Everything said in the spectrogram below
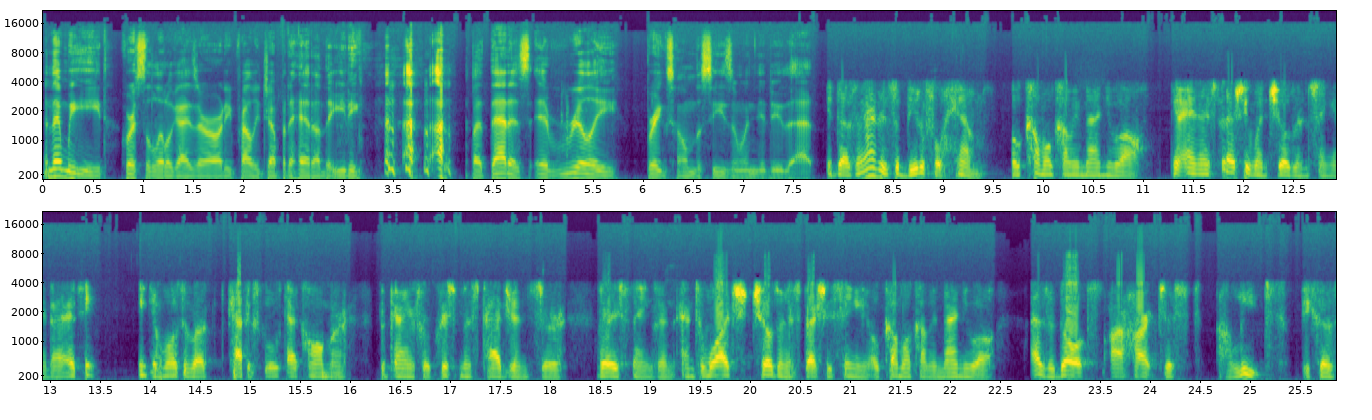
And then we eat. Of course, the little guys are already probably jumping ahead on the eating. but that is, it really brings home the season when you do that. It does. And that is a beautiful hymn. O come, O come, Emmanuel. And especially when children sing it. I think, you know, most of our Catholic schools back home are preparing for Christmas pageants or various things. And, and to watch children, especially singing O come, O come, Emmanuel, as adults, our heart just uh, leaps because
